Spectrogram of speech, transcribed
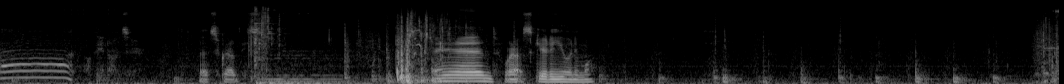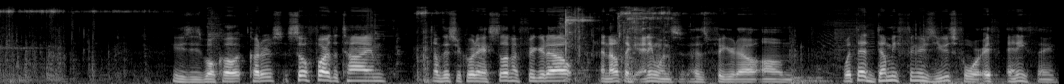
Okay, no. Let's grab these. And we're not scared of you anymore. Use these bolt cutters. So far, at the time of this recording, I still haven't figured out, and I don't think anyone has figured out, um, what that dummy finger's used for, if anything.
